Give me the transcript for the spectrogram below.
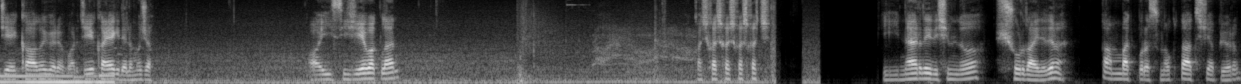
CK'da görev var. CK'ya gidelim hocam. Ay CJ'ye bak lan. Kaç kaç kaç kaç kaç. İyi, neredeydi şimdi o? Şuradaydı değil mi? Tam bak burası nokta atışı yapıyorum.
